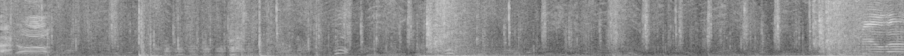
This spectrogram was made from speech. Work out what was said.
Oh, that?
